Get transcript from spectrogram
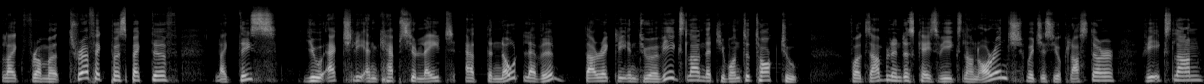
like from a traffic perspective, like this, you actually encapsulate at the node level directly into a VXLAN that you want to talk to. For example, in this case, VXLAN Orange, which is your cluster VXLAN.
